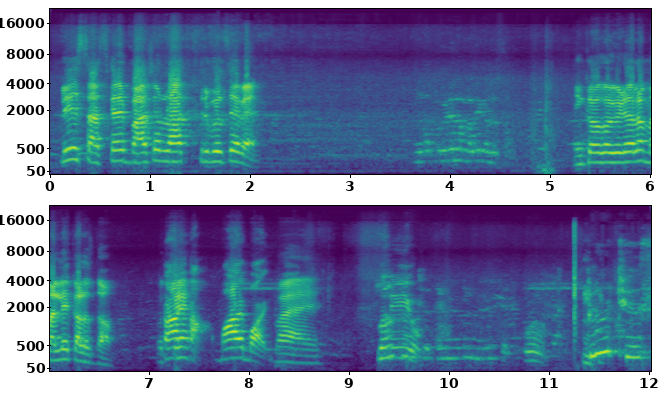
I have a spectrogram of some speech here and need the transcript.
please subscribe Bhasha blog triple seven ఇంకొక వీడియోలో మళ్ళీ కలుద్దాం. Okay bye bye. Bye. Bluetooth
